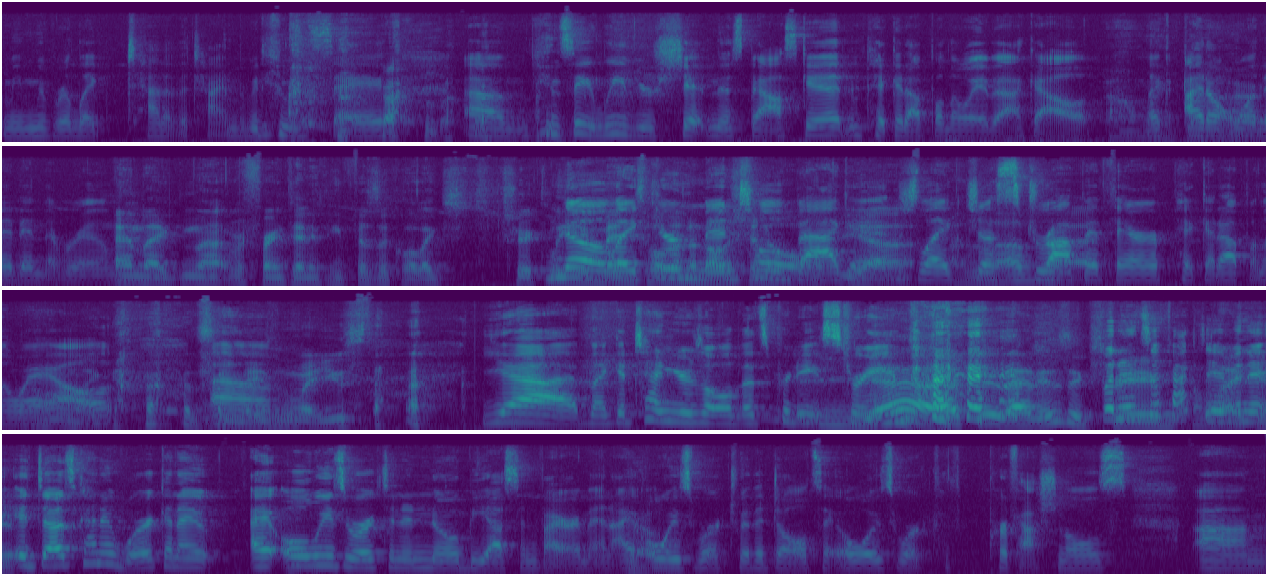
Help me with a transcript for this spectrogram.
I mean, we were like 10 at the time, but he would say, um, he'd say, leave your shit in this basket and pick it up on the way back out. Oh like, God. I don't want it in the room. And like not referring to anything physical, like strictly No, like your mental baggage. Yeah. Like I just drop that. it there, pick it up on the way oh out. That's amazing um, way you start. Yeah, like at 10 years old, that's pretty extreme. Yeah, that's, that is extreme. but it's effective like and it, it. it, does kind of work. And I, I always worked in a no BS environment. I yeah. always worked with adults. I always worked with professionals, um,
